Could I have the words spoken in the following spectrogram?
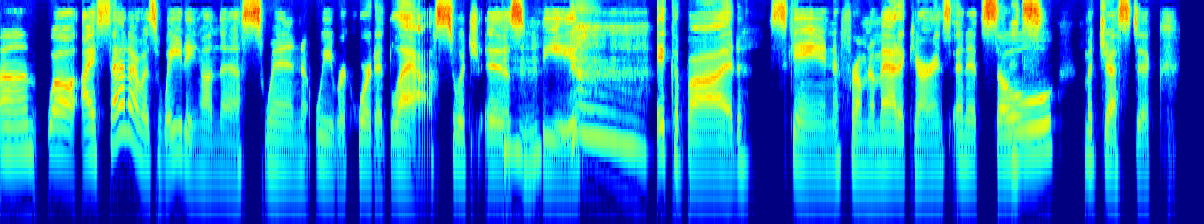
Um, well, I said I was waiting on this when we recorded last, which is Mhm. the Ichabod skein from Nomadic Yarns, and it's so majestic.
